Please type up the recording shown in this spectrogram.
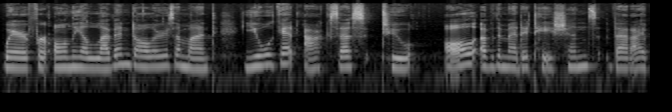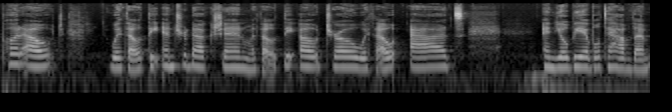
where for only $11 a month, you will get access to all of the meditations that I put out without the introduction, without the outro, without ads. And you'll be able to have them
